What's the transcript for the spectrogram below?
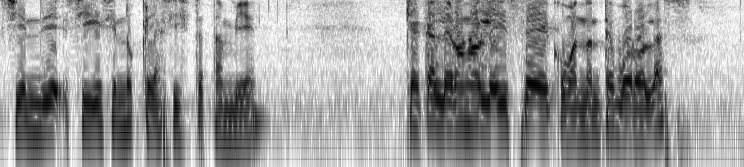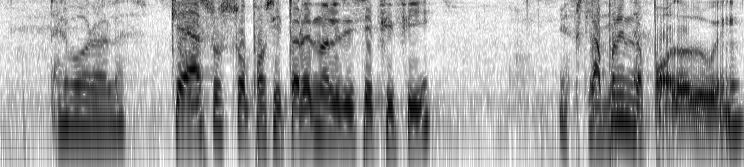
sigue siendo clasista también. Que a Calderón no le dice comandante Borolas. El Borolas. Que a sus opositores no les dice Fifi. Está poniendo apodos, güey.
